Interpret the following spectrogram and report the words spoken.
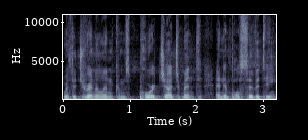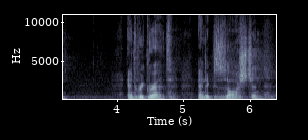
With adrenaline comes poor judgment and impulsivity and regret and exhaustion.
